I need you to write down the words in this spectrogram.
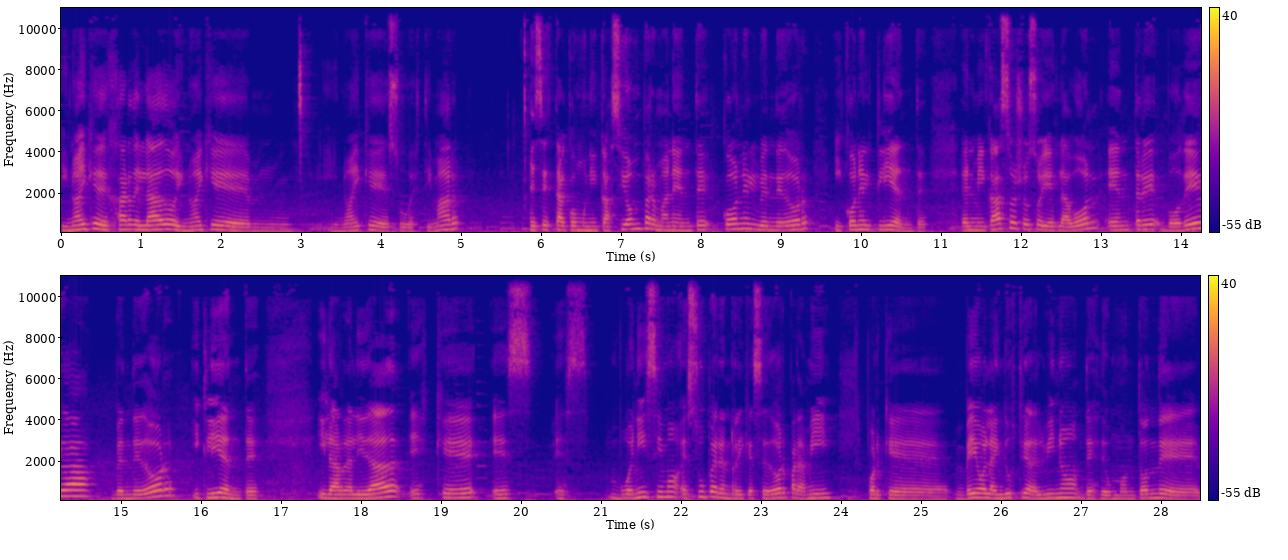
y no hay que dejar de lado y no hay que, mm, y no hay que subestimar es esta comunicación permanente con el vendedor y con el cliente. En mi caso yo soy eslabón entre bodega, vendedor y cliente. Y la realidad es que es, es buenísimo, es súper enriquecedor para mí porque veo la industria del vino desde un montón de,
